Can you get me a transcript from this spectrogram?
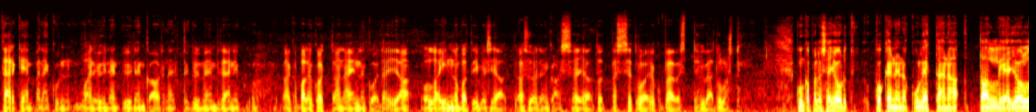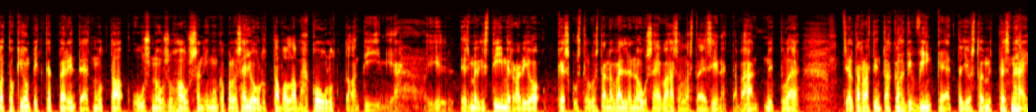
tärkeämpänä kuin vain yhden, yhden kauden, että kyllä meidän pitää niin kuin aika paljon koittaa aina ennakoida ja olla innovatiivisia asioiden kanssa ja toivottavasti se tuo joku päivä sitten hyvää tulosta. Kuinka paljon sä joudut kokeneena kuljettajana tallia, jolla toki on pitkät perinteet, mutta uusi nousu haussa, niin kuinka paljon sä joudut tavallaan vähän kouluttaa tiimiä? Esimerkiksi tiimiradiokeskusteluista aina välillä nousee vähän sellaista esiin, että vähän nyt tulee sieltä ratin takaakin vinkkejä, että jos toimittaisiin näin.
